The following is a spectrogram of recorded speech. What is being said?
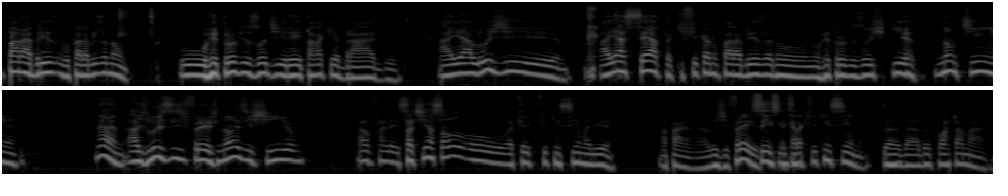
O para-brisa, o para-brisa não. O retrovisor direito tava quebrado. Aí a luz de. Aí a seta que fica no para-brisa, no, no retrovisor esquerdo, não tinha. Mano, as luzes de freios não existiam. Aí eu falei, só tinha só o, o- aquele que fica em cima ali. A, a luz de freio? Sim, sim, Aquela sim. que fica em cima da, da- do porta-mala.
